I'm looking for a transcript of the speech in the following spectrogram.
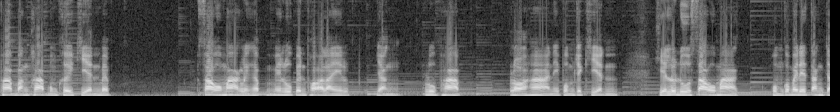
ภาพบางภาพผมเคยเขียนแบบเศร้ามากเลยครับ ไม่รู้เป็นเพราะอะไรอย่างรูปภาพรอห้านี่ผมจะเขียน ขียนแล้วดูเศร้ามาก ผมก็ไม่ได้ตั้งใจ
